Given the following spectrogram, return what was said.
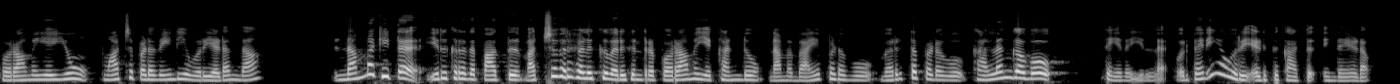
பொறாமையையும் மாற்றப்பட வேண்டிய ஒரு இடம்தான் நம்ம கிட்ட இருக்கிறத பார்த்து மற்றவர்களுக்கு வருகின்ற பொறாமையை கண்டும் நாம பயப்படவோ வருத்தப்படவோ கலங்கவோ தேவையில்லை. ஒரு பெரிய ஒரு எடுத்துக்காட்டு இந்த இடம்.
